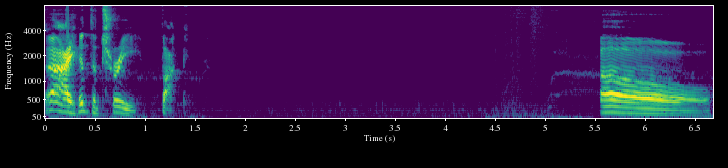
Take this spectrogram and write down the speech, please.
Ah, I hit the tree. Fuck. Oh.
